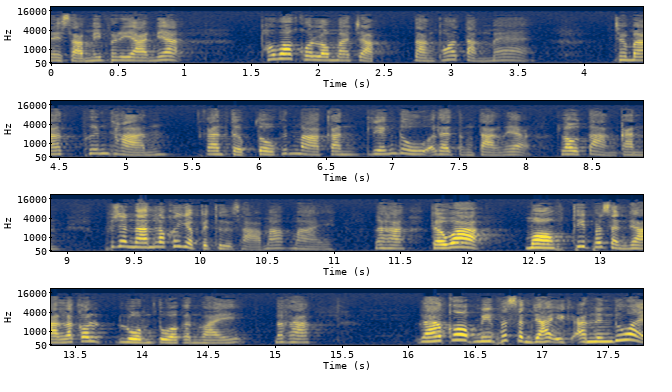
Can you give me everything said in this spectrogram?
ในสามีภรรยาเนี่ยเพราะว่าคนเรามาจากต่างพ่อต่างแม่ใช่ไหมพื้นฐานการเติบโตขึ้นมาการเลี้ยงดูอะไรต่างๆเนี่ยเราต่างกัน เพราะฉะนั้นเราก็อย่าไปถือสามากมายนะคะแต่ว่ามองที่พระสัญญาแล้วก็รวมตัวกันไว้นะคะ แล้วก็มีพระสัญญาอีกอันนึงด้วย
